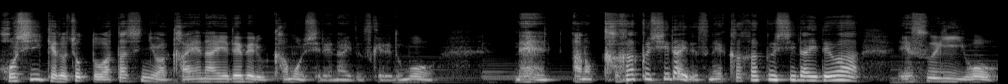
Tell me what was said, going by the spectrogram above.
欲しいけどちょっと私には買えないレベルかもしれないですけれども。ねあの価格次第ですね。価格次第では SE を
